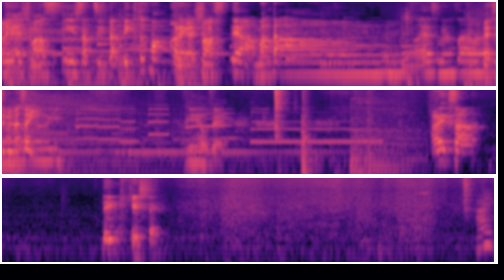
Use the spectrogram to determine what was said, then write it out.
お願いします。インスタツイッター TikTok もお願いします。ではまたおやす。みなさいおやすみなさい。寝ようぜ。アレクさん電気消して。はい。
